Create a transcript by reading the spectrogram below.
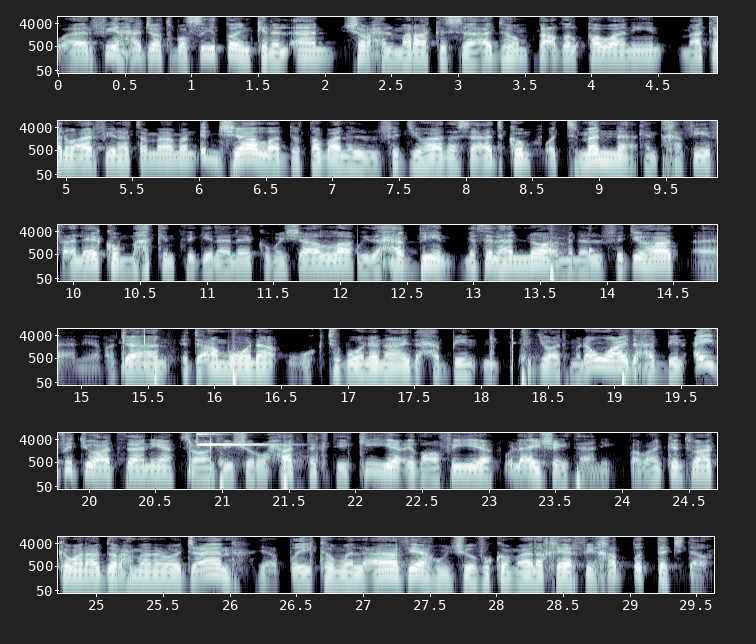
وعارفين حاجات بسيطة. يمكن الآن شرح المراكز ساعدهم. بعض القوانين ما كانوا عارفينها تماما. إن شاء الله أنه طبعا الفيديو هذا ساعدكم. وأتمنى كنت خفيف عليكم ما كنت ثقيل عليكم إن شاء الله. وإذا حابين مثل هالنوع من الفيديوهات يعني رجاء ادعمونا واكتبوا لنا إذا حابين فيديوهات منوعة. إذا حابين أي فيديوهات ثانية سواء في شروحات تكتيكية إضافية ولا أي شيء ثاني. طبعا كنت معكم أنا عبد الرحمن الوجعان. يعطيكم العافية ونشوفكم على خير في خط التاتش داون.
